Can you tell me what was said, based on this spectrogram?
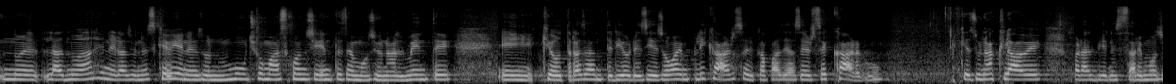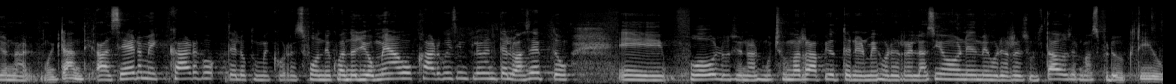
nue- las nuevas generaciones que vienen son mucho más conscientes emocionalmente eh, que otras anteriores y eso va a implicar ser capaz de hacerse cargo que es una clave para el bienestar emocional muy grande. Hacerme cargo de lo que me corresponde. Cuando yo me hago cargo y simplemente lo acepto, eh, puedo evolucionar mucho más rápido, tener mejores relaciones, mejores resultados, ser más productivo.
